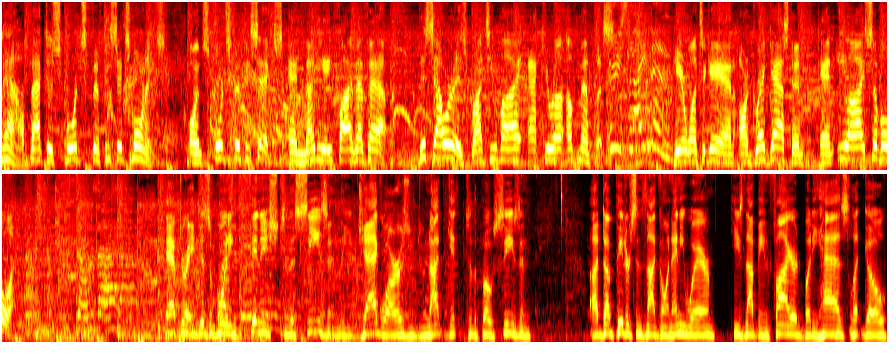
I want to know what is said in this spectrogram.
Now, back to Sports 56 mornings on Sports 56 and 98.5 FM. This hour is brought to you by Acura of Memphis. Here once again are Greg Gaston and Eli Savoy. After a disappointing finish to the season, the Jaguars, who do not get to the postseason, uh, Doug Pederson's not going anywhere. He's not being fired, but he has let go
